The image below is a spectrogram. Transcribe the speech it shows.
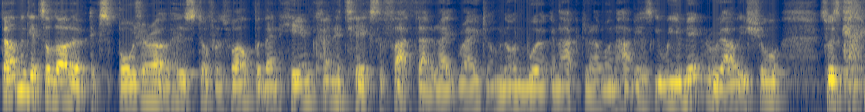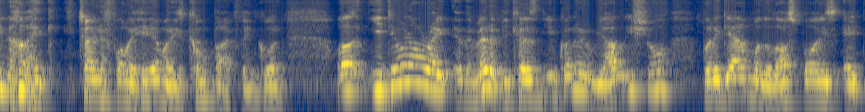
Feldman gets a lot of exposure out of his stuff as well, but then Haim kind of takes the fact that like right, I'm an unworking actor and I'm unhappy. Like, well, you're making a reality show, so it's kind of like trying to follow him on his comeback thing, going, well, you're doing all right in the minute because you've got a reality show. But again, with the Lost Boys, it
